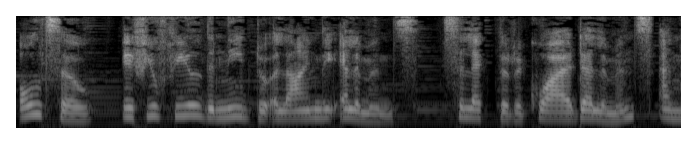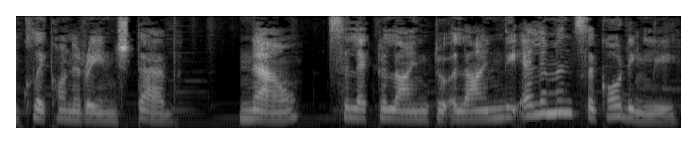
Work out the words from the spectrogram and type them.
Also, if you feel the need to align the elements, select the required elements and click on Arrange tab. Now, select Align to align the elements accordingly.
